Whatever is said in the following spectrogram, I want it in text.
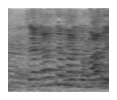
लेकिन मन को बाधा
